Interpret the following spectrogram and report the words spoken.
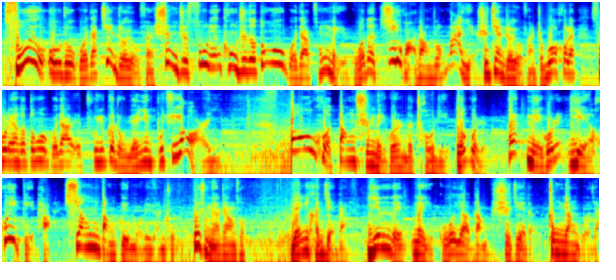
所有欧洲国家见者有份，甚至苏联控制的东欧国家从美国的计划当中，那也是见者有份。只不过后来苏联和东欧国家出于各种原因不去要而已。包括当时美国人的仇敌德国人，哎，美国人也会给他相当规模的援助。为什么要这样做？原因很简单，因为美国要当世界的中央国家，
